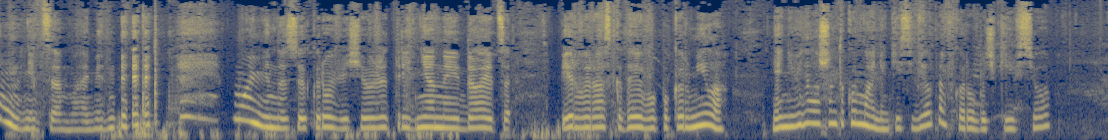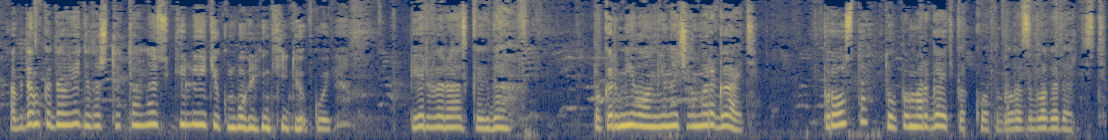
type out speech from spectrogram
Умница мамин. Мамина сокровище уже три дня наедается. Первый раз, когда я его покормила, я не видела, что он такой маленький. Сидел там в коробочке и все. А потом, когда увидела, что это она скелетик маленький такой. Первый раз, когда покормила, он не начал моргать. Просто тупо моргать, как кот. Была за благодарность.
